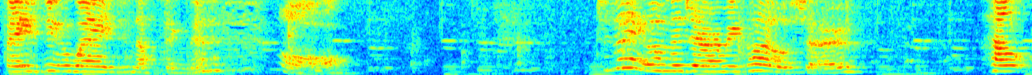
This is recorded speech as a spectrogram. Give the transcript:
fading away into nothingness. Aww. Today on the Jeremy Kyle show, help,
